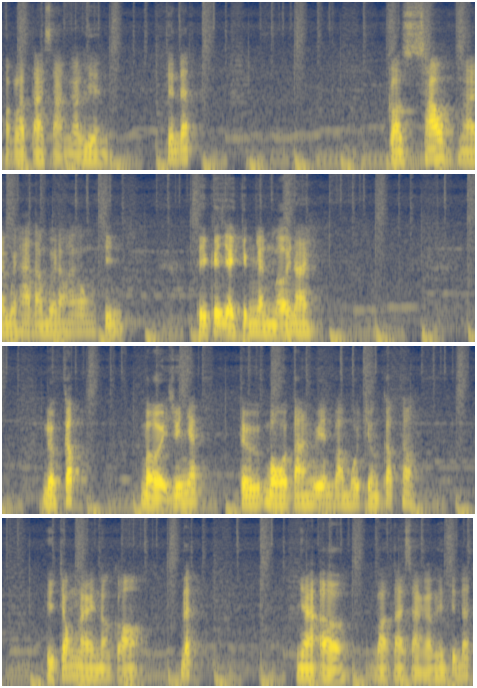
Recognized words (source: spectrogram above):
hoặc là tài sản gắn liền trên đất. Còn sau ngày 12 tháng 10 năm 2009 thì cái giấy chứng nhận mới này được cấp bởi duy nhất từ Bộ Tài nguyên và Môi trường cấp thôi. Thì trong này nó có đất, nhà ở và tài sản gắn liền trên đất.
